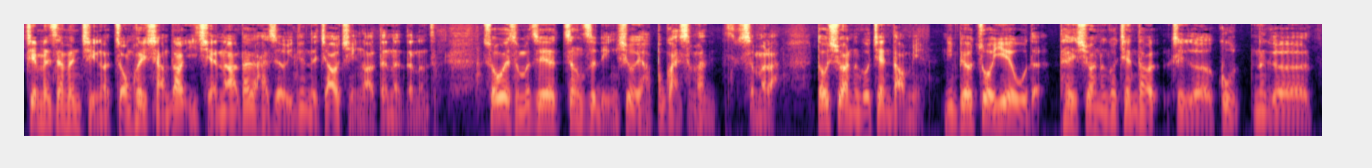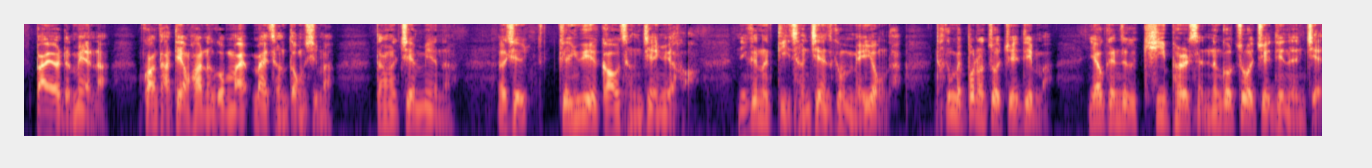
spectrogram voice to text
见面三分情啊，总会想到以前啊，大家还是有一定的交情啊，等等等等。所以为什么这些政治领袖也好，不管什么什么了，都希望能够见到面。你比如做业务的，他也希望能够见到这个顾那个 buyer 的面呐、啊。光打电话能够卖卖成东西吗？当然见面呢、而且跟越高层见越好。你跟那底层见是根本没用的，他根本不能做决定嘛。你要跟这个 key person 能够做决定的人见，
